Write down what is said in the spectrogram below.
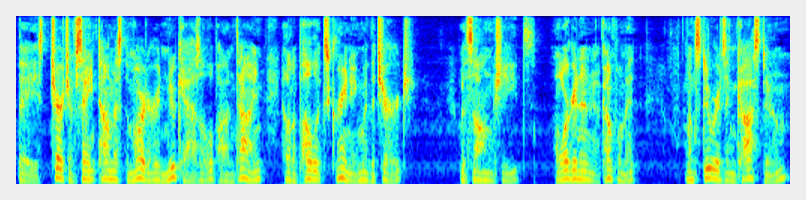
the Church of St. Thomas the Martyr in Newcastle upon Tyne held a public screening with the church, with song sheets, organ and accompaniment, on stewards in costume.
